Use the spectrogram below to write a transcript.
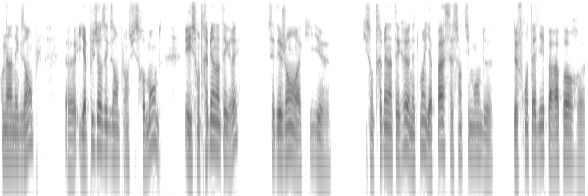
on a un exemple. Euh, il y a plusieurs exemples en Suisse romande et ils sont très bien intégrés. C'est des gens à qui, euh, qui sont très bien intégrés. Honnêtement, il n'y a pas ce sentiment de, de frontalier par rapport euh,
